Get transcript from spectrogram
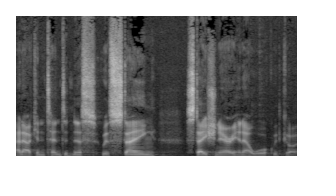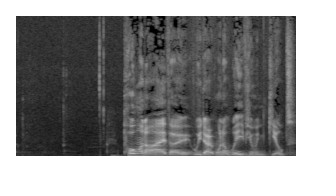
and our contentedness with staying stationary in our walk with God. Paul and I, though, we don't want to leave you in guilt.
